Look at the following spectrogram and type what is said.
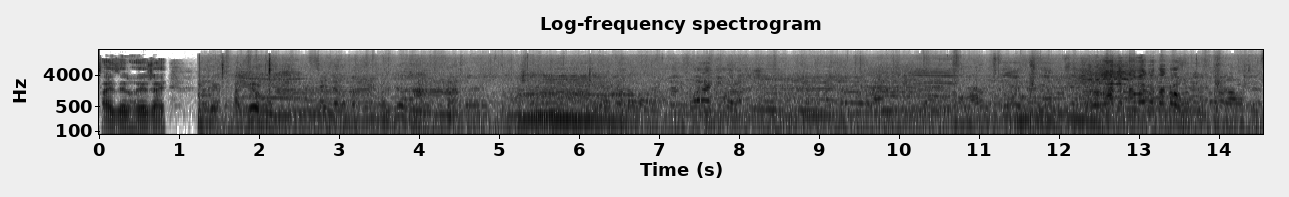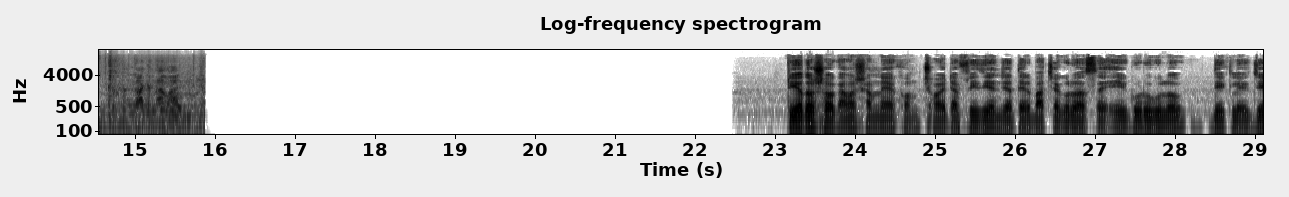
সাইজের হয়ে যায়। প্রিয় দর্শক, আমার সামনে এখন ছয়টা ফ্রিজিয়ান জাতের বাচ্চা গরু আছে। এই গরুগুলো দেখলে যে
